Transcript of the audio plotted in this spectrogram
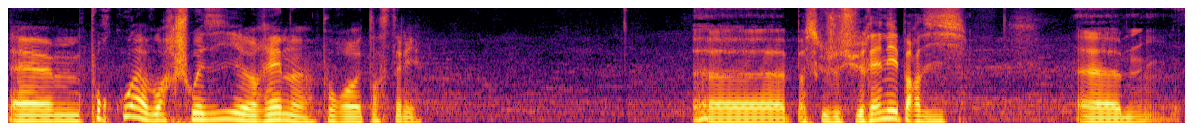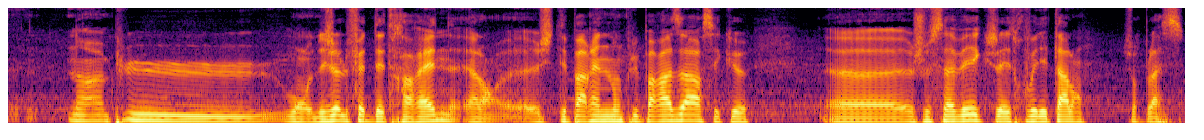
Euh, pourquoi avoir choisi Rennes pour t'installer? Parce que je suis rennais, pardi. non, plus. Bon, déjà le fait d'être à Rennes. Alors, j'étais pas Rennes non plus par hasard, c'est que euh, je savais que j'allais trouver des talents sur place.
